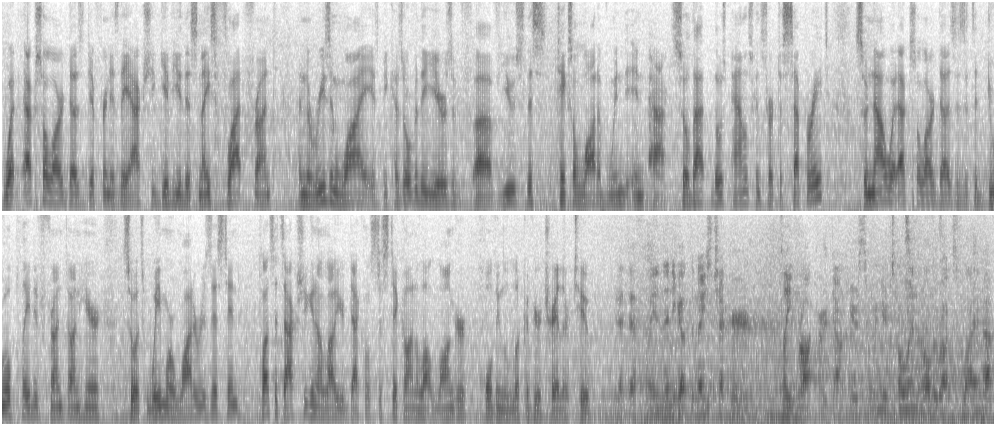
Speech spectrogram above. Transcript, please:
What XLR does different is they actually give you this nice flat front and the reason why is because over the years of, of, use, this takes a lot of wind impact. So that those panels can start to separate. So now what XLR does is it's a dual plated front on here. So it's way more water resistant. Plus it's actually gonna allow your decals to stick on a lot longer, holding the look of your trailer too. Yeah, definitely. And then you got the nice checker plate rocker down here. So when you're towing, all the rocks flying up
